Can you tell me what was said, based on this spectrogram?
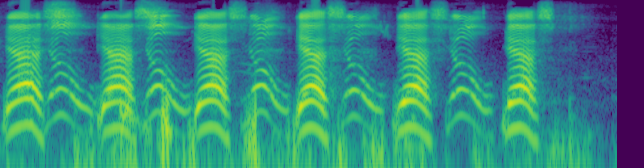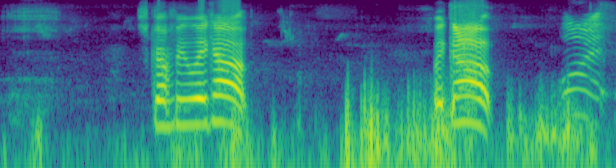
Yes. No. Yes. No. Yes. No. Yes. No. Yes. No. Yes. Scruffy, wake up. Wake up. What?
